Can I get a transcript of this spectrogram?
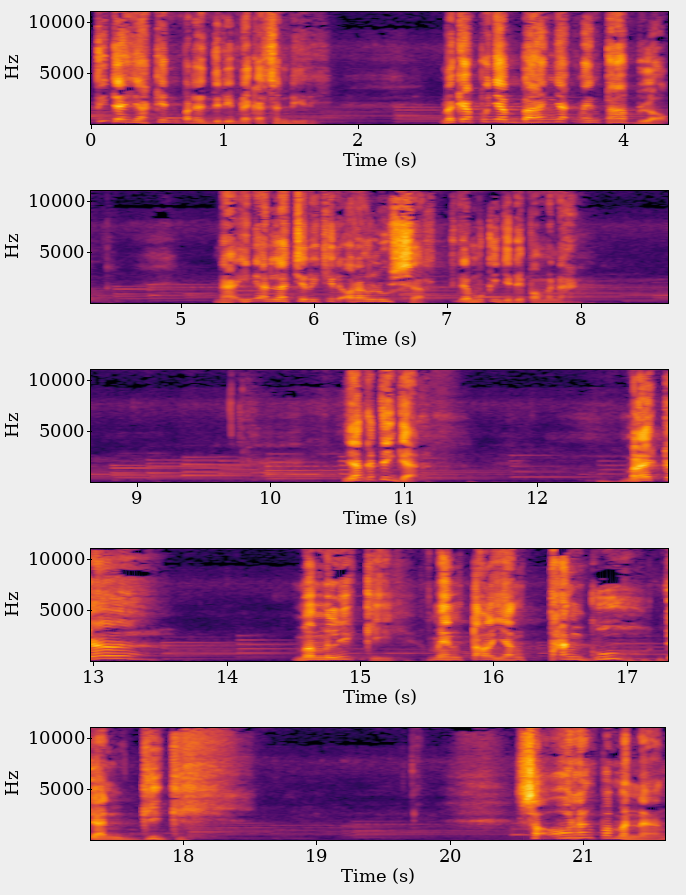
tidak yakin pada diri mereka sendiri. Mereka punya banyak mental block. Nah ini adalah ciri-ciri orang loser, tidak mungkin jadi pemenang. Yang ketiga, mereka memiliki mental yang tangguh dan gigih. Seorang pemenang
